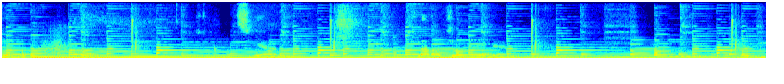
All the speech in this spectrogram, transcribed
selamat. Selamat siang. Selamat sore dan selamat pagi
